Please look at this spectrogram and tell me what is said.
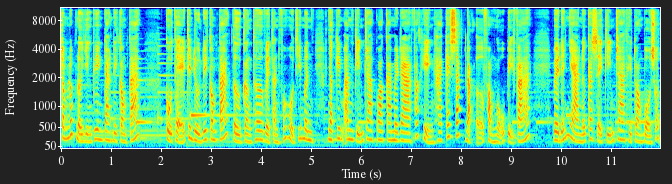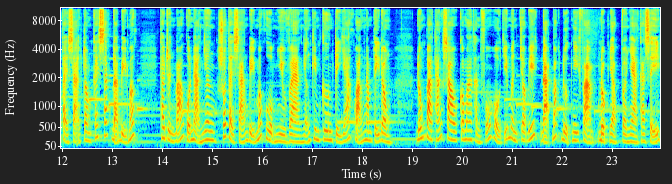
trong lúc nữ diễn viên đang đi công tác. Cụ thể, trên đường đi công tác từ Cần Thơ về thành phố Hồ Chí Minh, Nhật Kim Anh kiểm tra qua camera phát hiện hai két sắt đặt ở phòng ngủ bị phá. Về đến nhà, nữ ca sĩ kiểm tra thì toàn bộ số tài sản trong két sắt đã bị mất. Theo trình báo của nạn nhân, số tài sản bị mất gồm nhiều vàng, nhẫn kim cương trị giá khoảng 5 tỷ đồng. Đúng 3 tháng sau, Công an thành phố Hồ Chí Minh cho biết đã bắt được nghi phạm đột nhập vào nhà ca sĩ.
